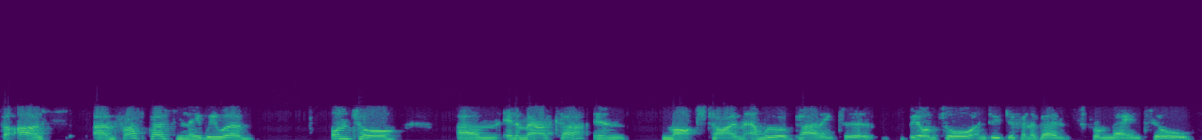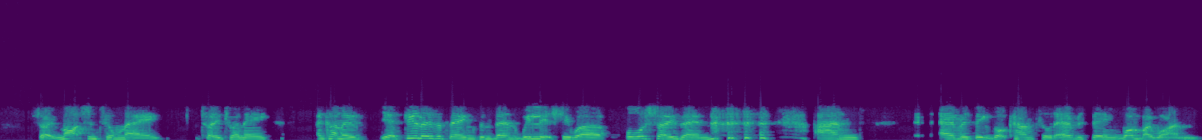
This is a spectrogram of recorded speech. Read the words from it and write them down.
for us, um, for us personally, we were on tour um, in America in March time, and we were planning to be on tour and do different events from May until, sorry, March until May 2020, and kind of, yeah, do loads of things. And then we literally were four shows in, and everything got cancelled, everything one by one,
